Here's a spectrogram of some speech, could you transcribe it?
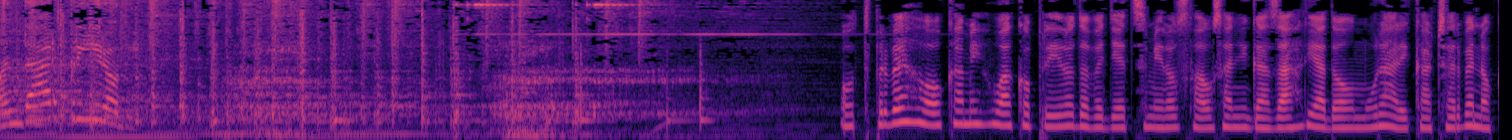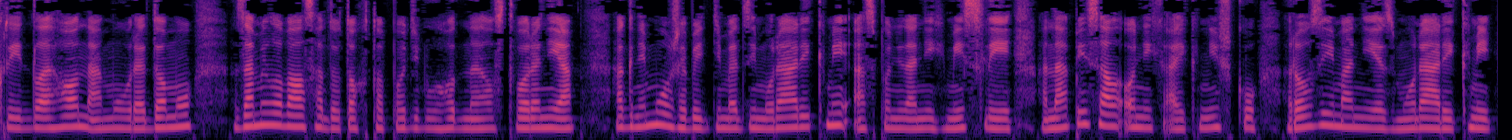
kalendár prírody. Od prvého okamihu ako prírodovedec Miroslav Saniga zahliadol murárika červenokrídleho na múre domu, zamiloval sa do tohto podivuhodného stvorenia. Ak nemôže byť medzi murárikmi, aspoň na nich myslí a napísal o nich aj knižku Rozímanie s murárikmi.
